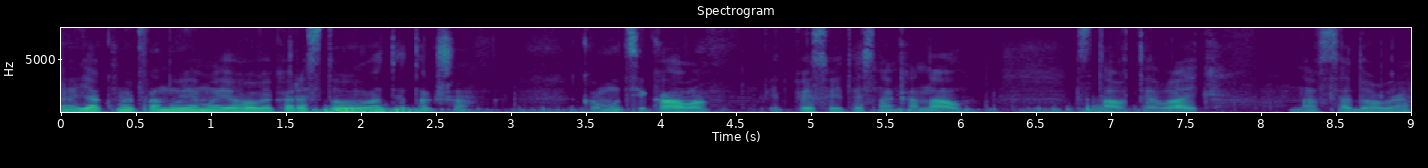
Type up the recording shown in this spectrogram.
е, як ми плануємо його використовувати. Так що, кому цікаво, підписуйтесь на канал, ставте лайк. На все добре.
